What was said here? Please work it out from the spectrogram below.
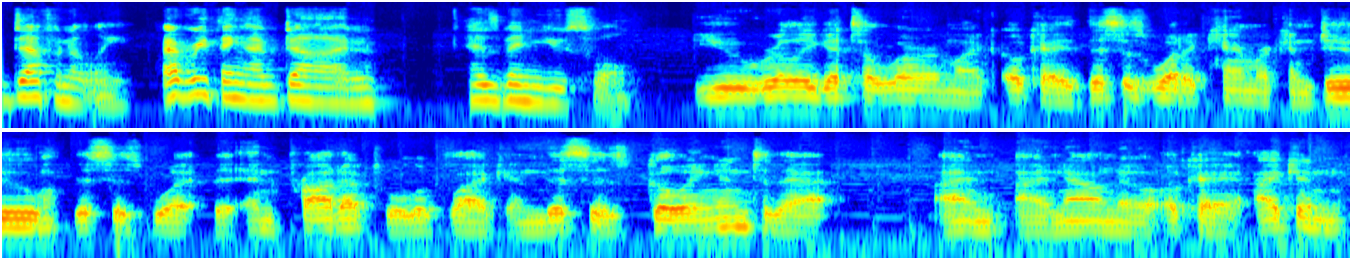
definitely everything I've done has been useful. You really get to learn, like, okay, this is what a camera can do, this is what the end product will look like, and this is going into that. I, I now know, okay, I can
